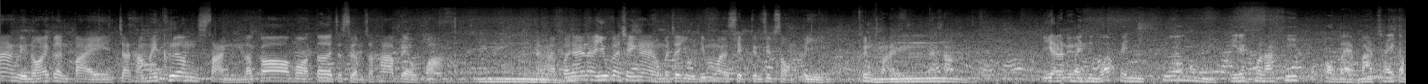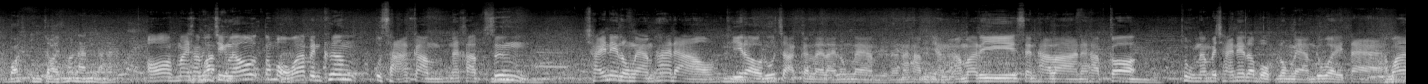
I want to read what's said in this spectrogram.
มากหรือน้อยเกินไป จะทำให้เครื่องสั่นแล้วก็มอเตอร์จะเสื่อมสภาพเร็วกว่าอืมนะครับเพราะฉะนั้นอายุการใช้งานของมันจะอยู่ที่ประมาณ 10-12 ปีขึ้นไปนะครับอีกอย่างหนึงหมายถึงว่าเป็นเครื่องอิเล็กโทรลักที่ออกแบบมาใช้กับ Watch Enjoy เท่านั้นเหรอฮะอ๋อไม่ครับหรือจว่าริงๆแล้วต้องบอกว่าเป็นเครื่องอุตสาหกรรมนะครับ ซึ่ง ใช้ในโรงแรม 5 ดาวที่เรารู้จักกันหลาย ๆ โรงแรมอยู่แล้วนะครับ อย่างอามารีเซนทารานะครับ ก็ถูกนำไปใช้ในระบบโรงแรมด้วย แต่ว่า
